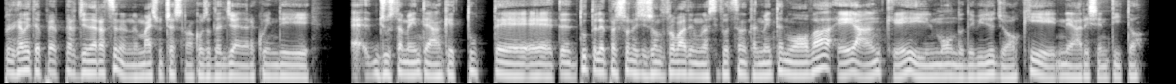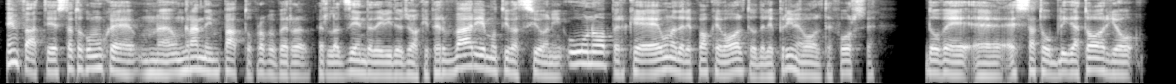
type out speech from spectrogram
Praticamente per, per generazione non è mai successa una cosa del genere, quindi eh, giustamente anche tutte, eh, tutte, le persone si sono trovate in una situazione talmente nuova e anche il mondo dei videogiochi ne ha risentito. E infatti è stato comunque un, un grande impatto proprio per, per, l'azienda dei videogiochi per varie motivazioni. Uno perché è una delle poche volte o delle prime volte forse dove eh, è stato obbligatorio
